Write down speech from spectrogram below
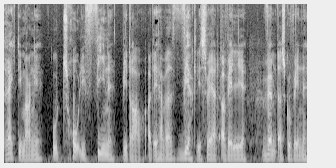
rigtig mange utrolig fine bidrag, og det har været virkelig svært at vælge, hvem der skulle vinde.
